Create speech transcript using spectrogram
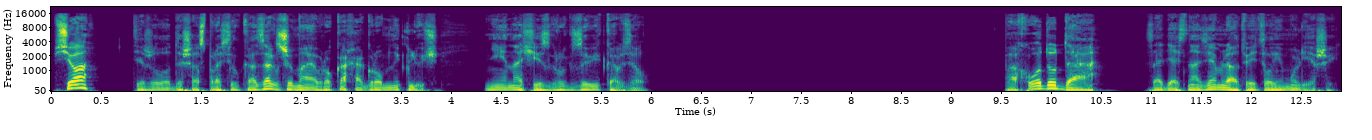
«Все?» — тяжело дыша спросил казак, сжимая в руках огромный ключ. Не иначе из грузовика взял. «Походу, да», — садясь на землю, ответил ему Леший.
